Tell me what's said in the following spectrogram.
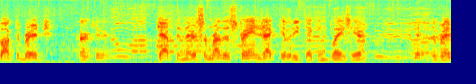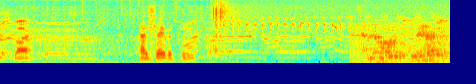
Spock to bridge. Kirk here. Captain, there's some rather strange activity taking place here. Get to the bridge, Spock. And save it, please. No, this is rehearsal.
